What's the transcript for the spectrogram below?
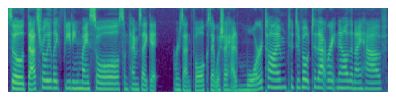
So, that's really like feeding my soul. Sometimes I get resentful because I wish I had more time to devote to that right now than I have.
